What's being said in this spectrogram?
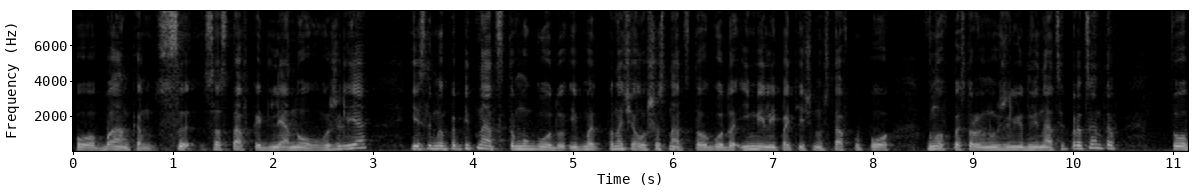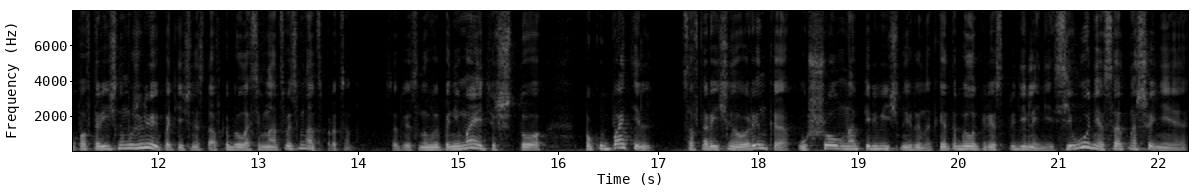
по банкам с, со ставкой для нового жилья. Если мы по 2015 году и мы по началу 2016 года имели ипотечную ставку по вновь построенному жилью 12%, то по вторичному жилью ипотечная ставка была 17-18%. Соответственно, вы понимаете, что покупатель со вторичного рынка ушел на первичный рынок. Это было перераспределение. Сегодня соотношение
